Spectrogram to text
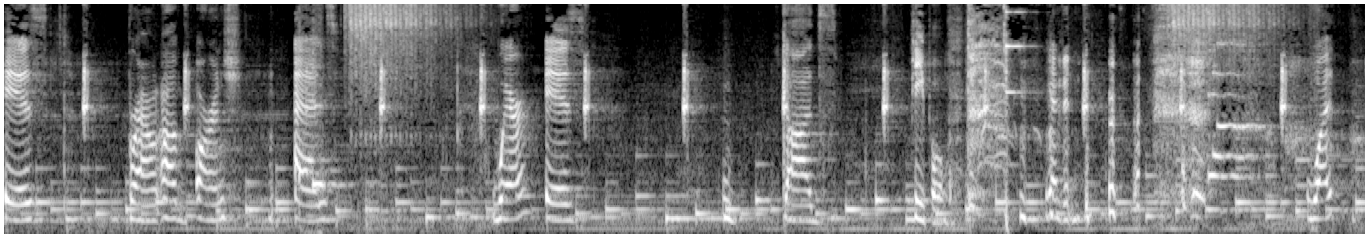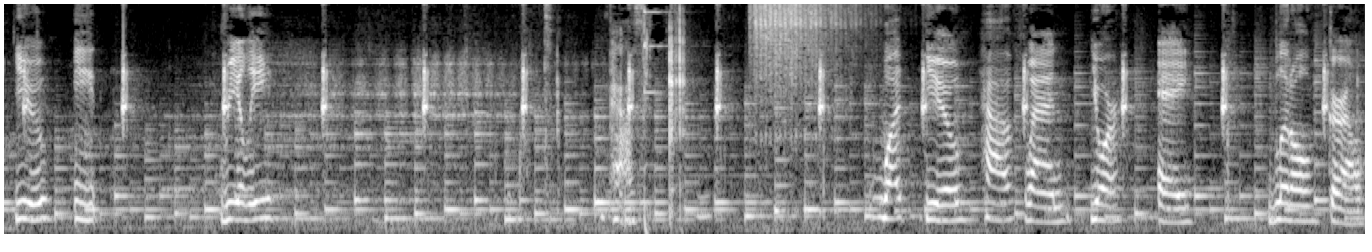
Is Brown. Uh, orange. and Where? is God's. People. What? You Eat. really Pass. What? you Have. when you're a Little. girl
